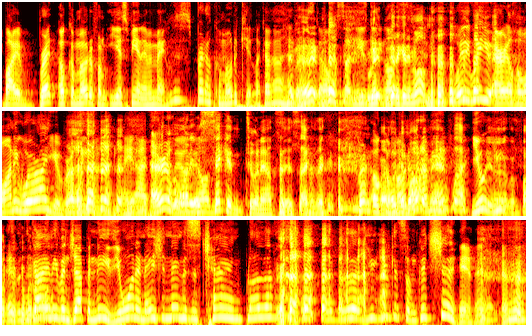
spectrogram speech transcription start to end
by Brett Okamoto from ESPN MMA. Who's this Brett Okamoto kid? Like I've never heard Never heard him. All of a sudden he's getting. we all gotta get him on. where, where are you, Ariel Helwani? Where are you, bro? No, no, no. He- I- Ariel Helwani was second to announce this. Actually. Brett But Okamoto. I mean, you, you you, know, the fuck eh, the Okamoto guy ain't even Japanese. You want an Asian name? This is Chang, brother. You, you get some good shit here, man.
